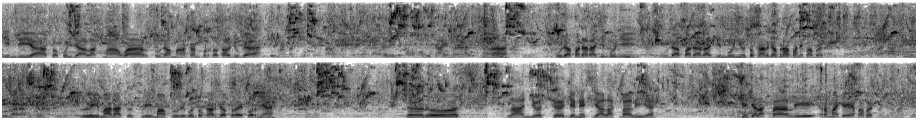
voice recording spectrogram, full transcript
India ataupun jalak mawar sudah makan per total juga. Dan ini kalau mau misahin mas, ya. Udah pada rajin bunyi. Udah pada rajin bunyi. Untuk harga berapa nih Pak Bos? Harganya kita 550. 550 ribu untuk harga per ekornya. Terus lanjut ke jenis jalak Bali ya. Ini jalak Bali remaja ya Pak Bos? Banyak remaja.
